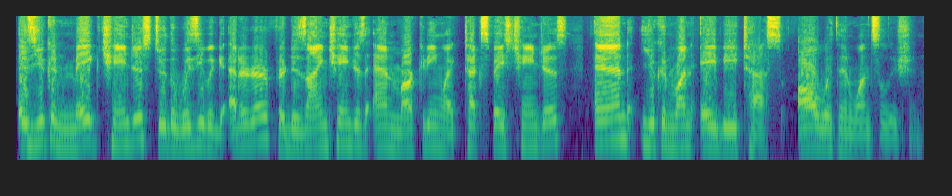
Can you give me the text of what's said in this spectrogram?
is you can make changes to the WYSIWYG editor for design changes and marketing, like text based changes, and you can run A B tests all within one solution.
